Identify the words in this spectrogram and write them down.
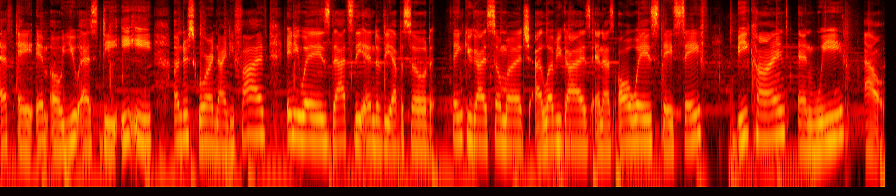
F A M O U S D E E underscore 95. Anyways, that's the end of the episode. Thank you guys so much. I love you guys. And as always, stay safe, be kind, and we out.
